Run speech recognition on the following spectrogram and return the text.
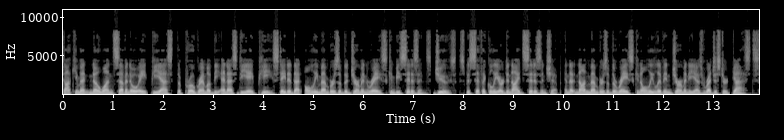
Document No. 1708 PS, the program of the NSDAP stated that, only members of the German race can be citizens Jews, specifically are denied citizenship, and that non-members of the race can only live in Germany as registered guests.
